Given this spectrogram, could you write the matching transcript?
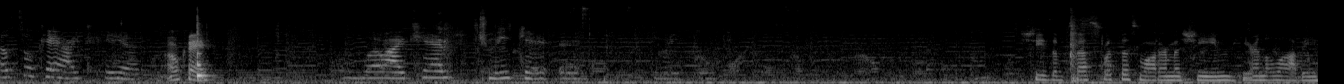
That's okay, I can. Okay. Well, I can drink it. She's obsessed with this water machine here in the lobby.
